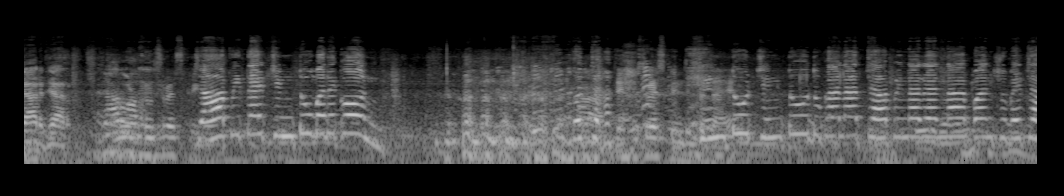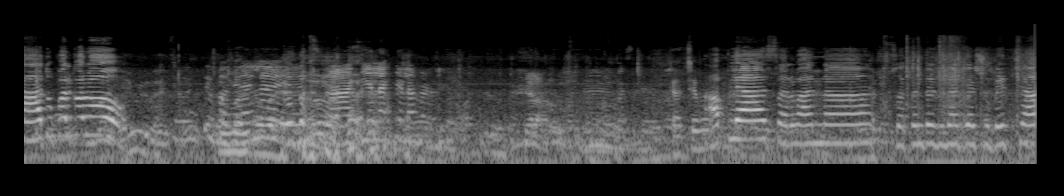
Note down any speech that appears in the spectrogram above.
चार चार. चहा पिताय चिंटू मध्ये कोण? चिंटू चिंटू दुकानात चहा पिणाऱ्यांना पण शुभेच्छा. हात उपर करो. आपल्या सर्वांना स्वतंत्र दिनाच्या शुभेच्छा.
